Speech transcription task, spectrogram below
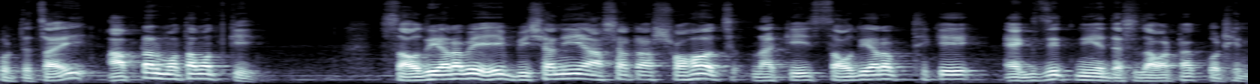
করতে চাই। আপনার মতামত কি? সৌদি আরবে ভিসা নিয়ে আসাটা সহজ নাকি সৌদি আরব থেকে এক্সিট নিয়ে দেশে যাওয়াটা কঠিন?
